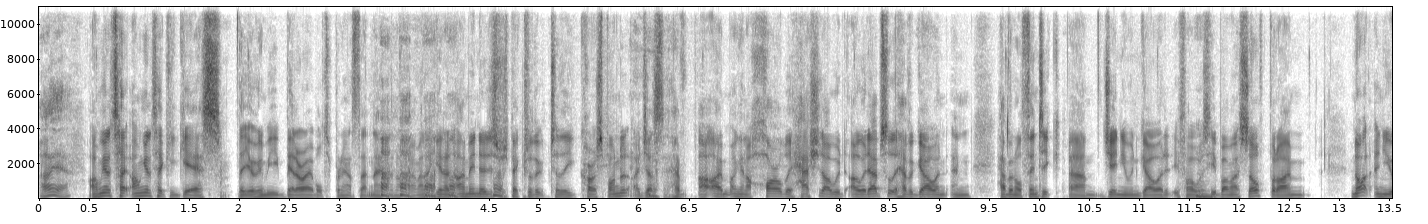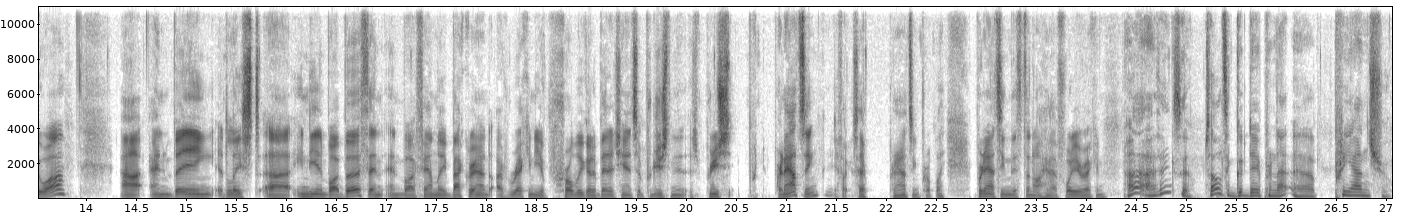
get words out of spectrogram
Oh yeah. I'm going to take. I'm going to take a guess that you're going to be better able to pronounce that name than I am. And again, I mean no disrespect to the to the correspondent. I just have. I, I'm going to horribly hash it. I would. I would absolutely have a go and, and have an authentic, um, genuine go at it if I was here by myself. But I'm not, and you are. Uh, and being at least uh, Indian by birth and, and by family background, I reckon you've probably got a better chance of producing, producing pronouncing, if I can say pronouncing properly, pronouncing this than I have. What do you reckon? I, I think so. Sounds a good day. Prona- uh, Priyanshu.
